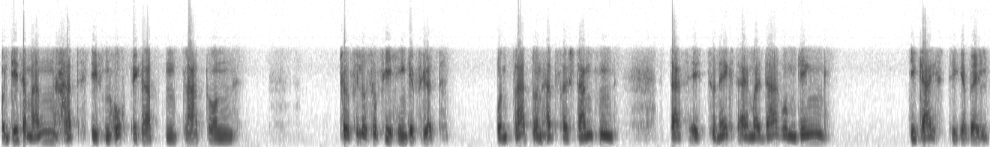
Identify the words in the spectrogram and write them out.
Und dieser Mann hat diesen hochbegabten Platon zur Philosophie hingeführt. Und Platon hat verstanden, dass es zunächst einmal darum ging, die geistige Welt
